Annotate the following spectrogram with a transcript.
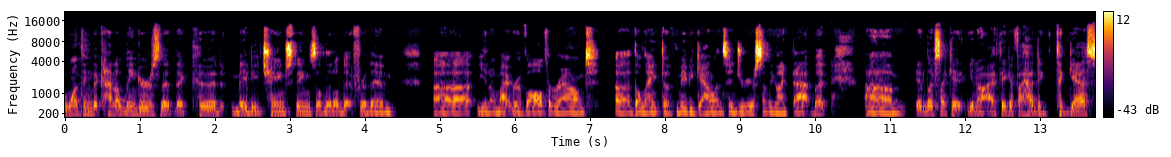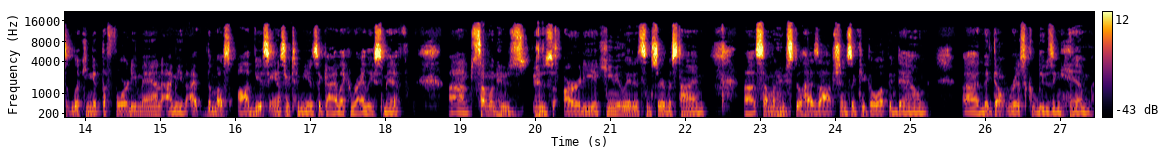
one thing that kind of lingers that that could maybe change things a little bit for them, uh, you know, might revolve around uh, the length of maybe Gallen's injury or something like that. But um, it looks like it, you know, I think if I had to, to guess looking at the 40 man, I mean, I, the most obvious answer to me is a guy like Riley Smith, um, someone who's, who's already accumulated some service time, uh, someone who still has options and could go up and down, uh, and they don't risk losing him.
